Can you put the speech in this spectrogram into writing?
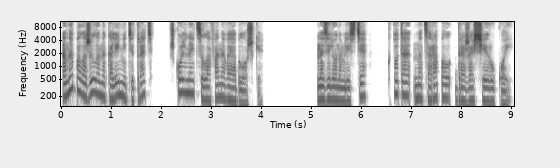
Она положила на колени тетрадь в школьной целлофановой обложке. На зеленом листе кто-то нацарапал дрожащей рукой.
